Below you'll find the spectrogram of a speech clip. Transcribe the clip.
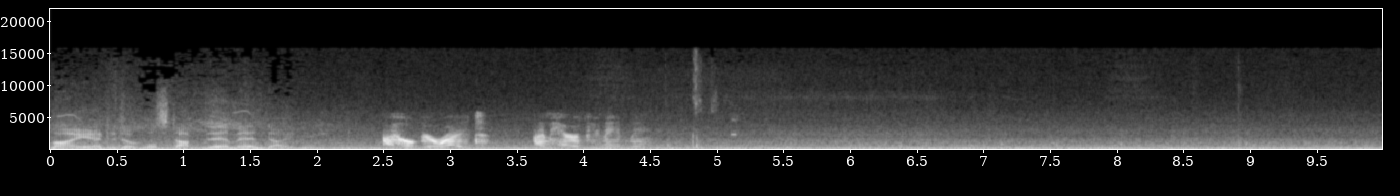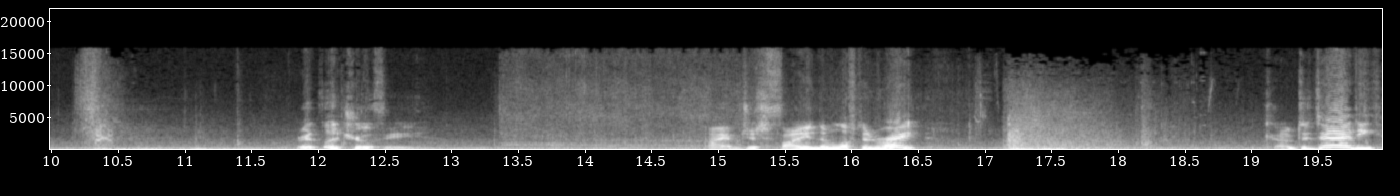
My antidote will stop them and Ivy. I hope you're right. I'm here if you need me. Riddler trophy. I am just finding them left and right. Come to daddy.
